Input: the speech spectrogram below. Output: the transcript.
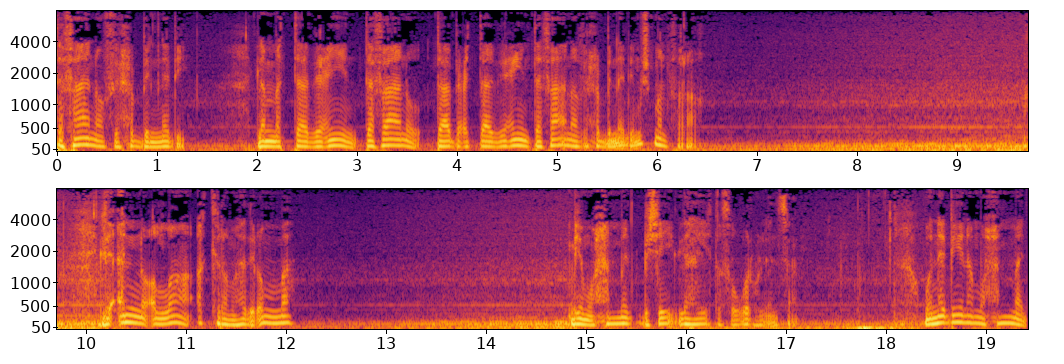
تفانوا في حب النبي لما التابعين تفانوا تابع التابعين تفانوا في حب النبي مش من فراغ. لأنه الله أكرم هذه الأمة بمحمد بشيء لا يتصوره الإنسان. ونبينا محمد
